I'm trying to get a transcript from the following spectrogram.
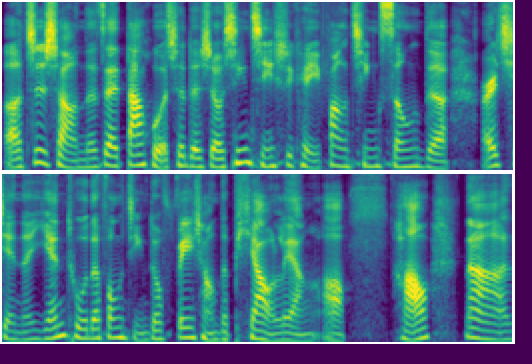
呃，至少呢在搭火车的时候，心情是可以放轻松的，而且呢沿途的风景都非常的漂亮啊。好，那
